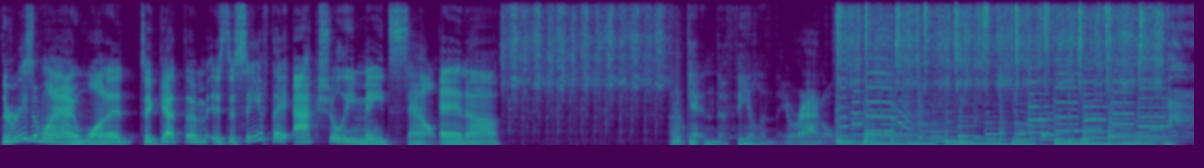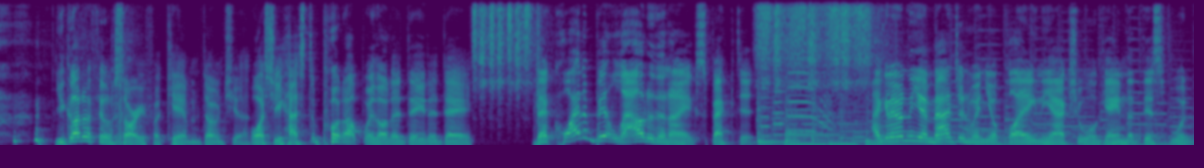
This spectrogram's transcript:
The reason why I wanted to get them is to see if they actually made sound. And uh, I'm getting the feeling they rattle. you gotta feel sorry for Kim, don't you? What she has to put up with on a day to day. They're quite a bit louder than I expected. I can only imagine when you're playing the actual game that this would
